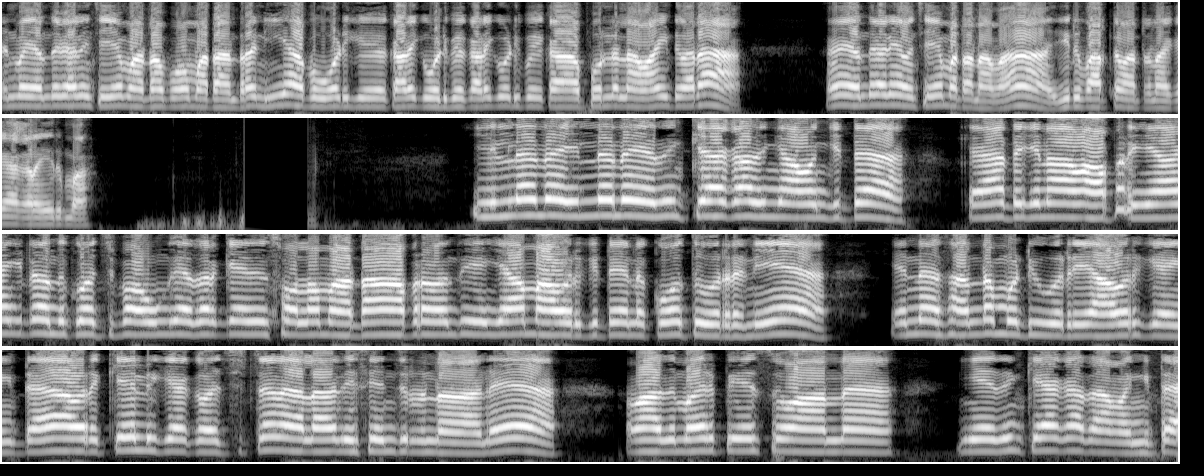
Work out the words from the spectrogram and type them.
என்ன எந்த வேலையும் செய்ய மாட்டான் போக மாட்டான்ற நீ அப்போ ஓடி கடைக்கு ஓடி போய் கடைக்கு ஓடி போய் பொருளெல்லாம் வாங்கிட்டு வரா? எந்த வேலையும் அவன் செய்ய மாட்டானா இரு வரட்ட வரட்ட கேட்கறேன் இருமா இல்லைண்ணே இல்லைண்ணே எதுவும் கேட்காதீங்க அவன்கிட்ட. கேட்டீங்கன்னா அப்புறம் என்கிட்ட வந்து கோச்சுப்பா? உங்க எதற்கு எதுவும் சொல்ல மாட்டான் அப்புறம் வந்து ஏமா அவர்கிட்ட என்ன கோத்து விடுற நீ? என்ன சண்டை முட்டி விடுறிய அவருக்கு என்கிட்ட? அவரை கேள்வி கேட்க வச்சுட்டு வேலை நீ செஞ்சிருந்தேன் அவன் அது மாதிரி பேசுவான் அண்ணன் நீ எதுவும் கேட்காத அவன்கிட்ட.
